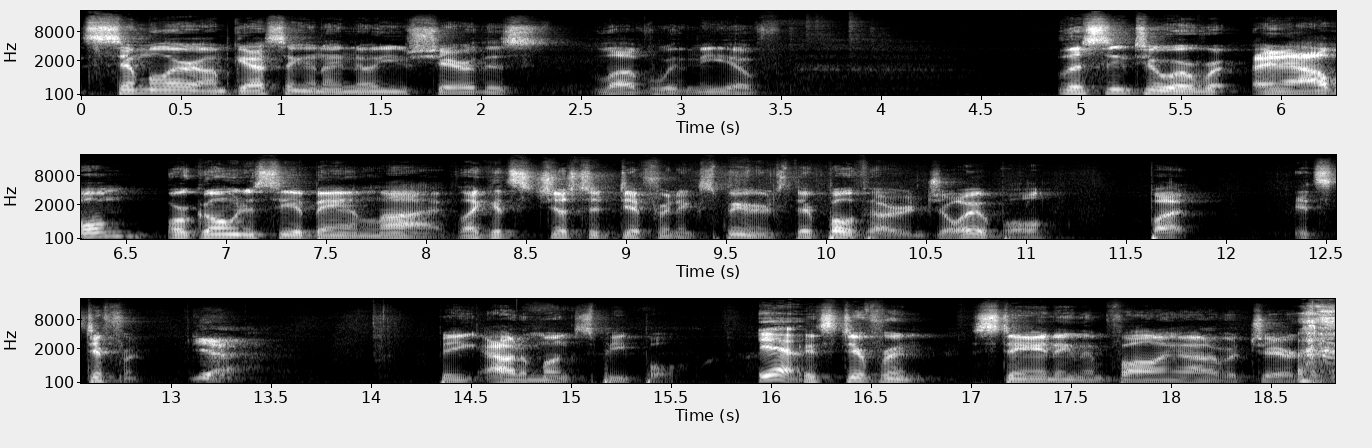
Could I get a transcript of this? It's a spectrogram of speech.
similar. I'm guessing, and I know you share this love with me of listening to a, an album or going to see a band live. Like it's just a different experience. They're both are enjoyable, but it's different yeah. being out amongst people. Yeah. It's different standing than falling out of a chair because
